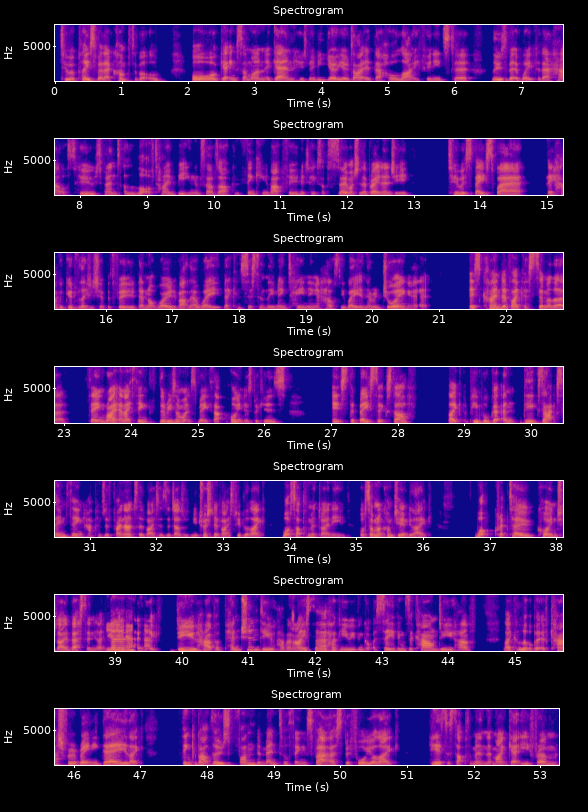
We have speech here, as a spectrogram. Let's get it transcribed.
to a place where they're comfortable. Or getting someone, again, who's maybe yo yo dieted their whole life, who needs to lose a bit of weight for their health, who spends a lot of time beating themselves up and thinking about food, and it takes up so much of their brain energy, to a space where they have a good relationship with food. They're not worried about their weight. They're consistently maintaining a healthy weight and they're enjoying it it's kind of like a similar thing, right? And I think the reason I wanted to make that point is because it's the basic stuff. Like people get, and the exact same thing happens with financial advice as it does with nutrition advice. People are like, what supplement do I need? Or someone will come to you and be like, what crypto coin should I invest in? You're like, no, no, no. Like, do you have a pension? Do you have an ISA? Have you even got a savings account? Do you have like a little bit of cash for a rainy day like think about those fundamental things first before you're like here's a supplement that might get you from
